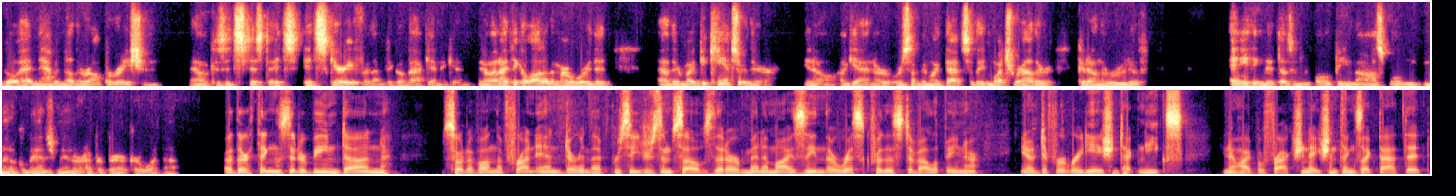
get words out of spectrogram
go ahead and have another operation because it's just it's it's scary for them to go back in again you know and i think a lot of them are worried that uh, there might be cancer there you know, again, or, or something like that. So they'd much rather go down the route of anything that doesn't involve being in the hospital, medical management, or hyperbaric or whatnot. Are there things that are being done sort of on the front end during the procedures themselves that are minimizing the risk for this developing or, you know, different radiation techniques, you know, hypofractionation, things like that, that,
